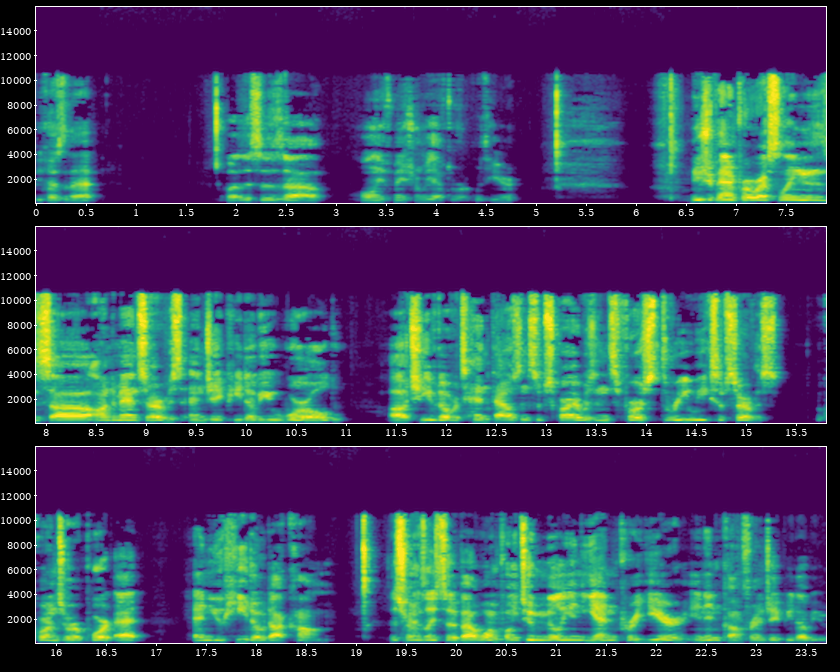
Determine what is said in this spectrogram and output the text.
because of that. But this is uh, all the information we have to work with here. New Japan Pro Wrestling's uh, on-demand service, NJPW World, uh, achieved over 10,000 subscribers in its first three weeks of service, according to a report at nuhito.com. This translates to about 1.2 million yen per year in income for NJPW.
